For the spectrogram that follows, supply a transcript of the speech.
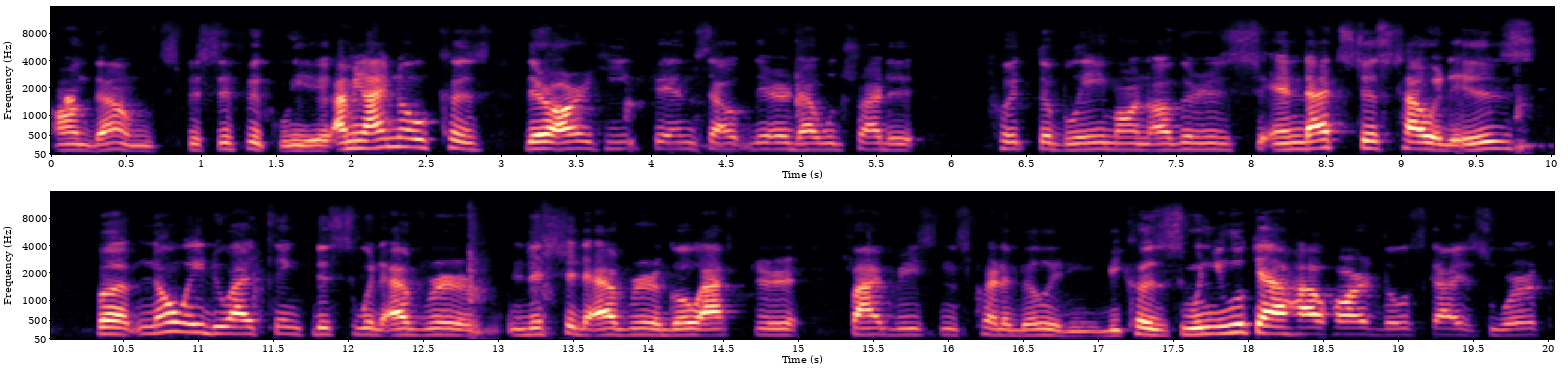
on them specifically. I mean, I know because there are Heat fans out there that will try to put the blame on others, and that's just how it is. But no way do I think this would ever, this should ever go after Five Reasons credibility because when you look at how hard those guys work,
